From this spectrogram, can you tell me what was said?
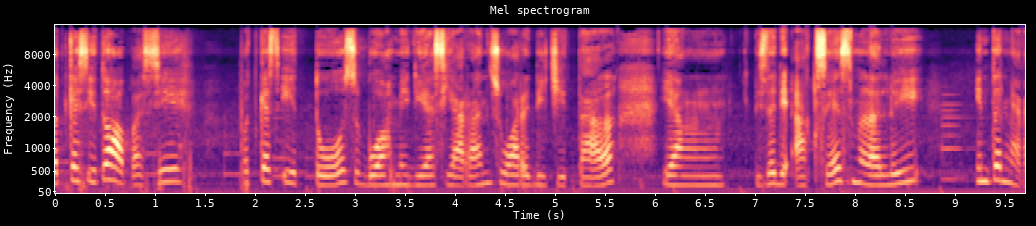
podcast itu apa sih podcast itu sebuah media siaran suara digital yang bisa diakses melalui internet.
